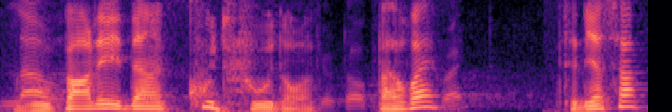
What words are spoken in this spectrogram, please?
Vous parlez d'un coup de foudre, pas vrai? C'est bien ça?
